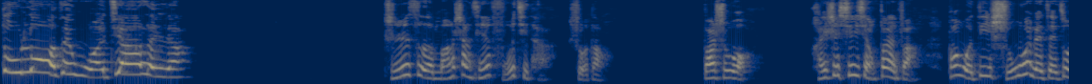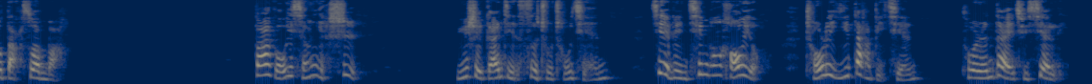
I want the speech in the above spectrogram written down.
都落在我家来了？侄子忙上前扶起他，说道。八叔，还是先想办法把我弟赎回来再做打算吧。八狗一想也是，于是赶紧四处筹钱，借遍亲朋好友，筹了一大笔钱，托人带去县里。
